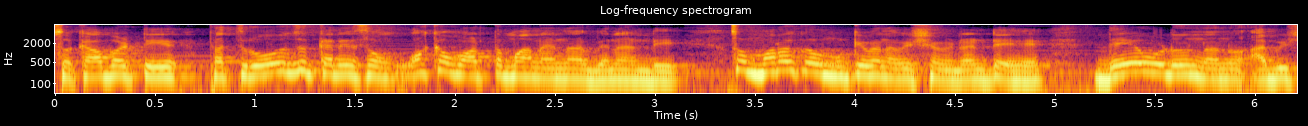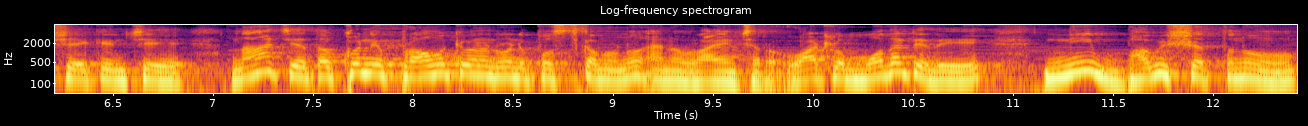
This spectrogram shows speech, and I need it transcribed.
సో కాబట్టి ప్రతిరోజు కనీసం ఒక వర్తమానైనా వినండి. సో మరొక ముఖ్యమైన విషయం ఏంటంటే దేవుడు నన్ను అభిషేకించి నా చేత కొన్ని ప్రాముఖ్యమైనటువంటి పుస్తకమును ఆయన వ్రాయించారు. వాటిలో మొదటిది నీ భవిష్యత్తును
